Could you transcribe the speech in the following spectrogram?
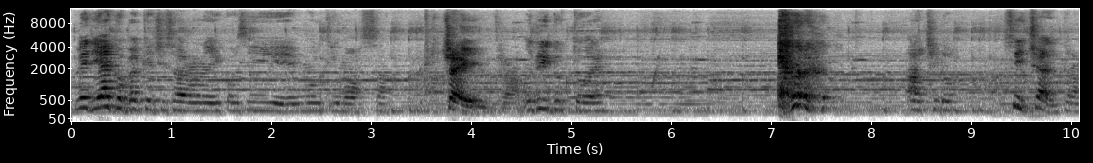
Vedi, ecco perché ci saranno dei così multimossa. C'entra. Un riduttore. Acido. Sì, c'entra.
